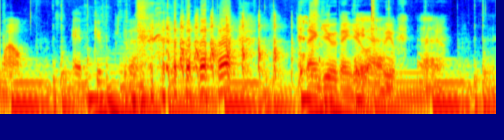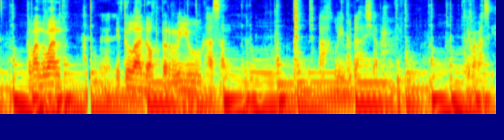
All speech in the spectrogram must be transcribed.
Wow. Endgame. Thank you, thank you, Iya. Ryu. Ya. Teman-teman, itulah Dr. Ryu Hasan, ahli bedah syaraf. Terima kasih.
